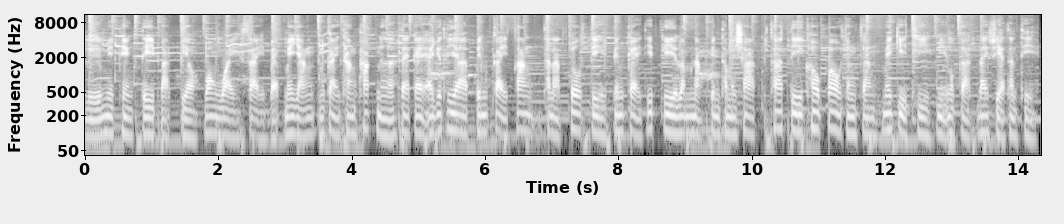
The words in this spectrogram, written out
หรือมีเพียงตีบาดเดียวว่องไวใส่แบบไม่ยัง้งไก่ทางภาคเหนือ แต่ไก่อยุธยาเป็นไก่ตั้ง ถนัดโจตี เป็นไก่ที่ตีลำหนักเป็นธรรมชาติ ถ้าตีเข้าเป้าจังๆ ไม่กี่ทีมีโอกาสได้เสียทันที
